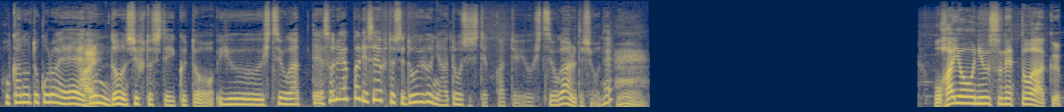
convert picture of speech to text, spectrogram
他のところへどんどんシフトしていくという必要があって、それやっぱり政府としてどういうふうに後押ししていくかという必要があるでしょうね。うん。おはようニュースネットワーク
